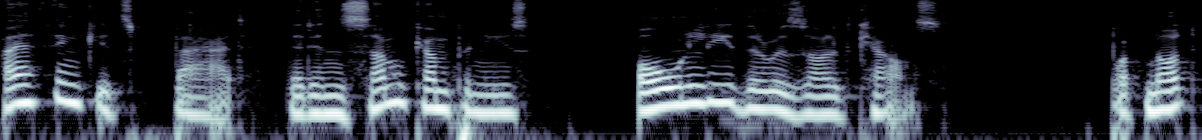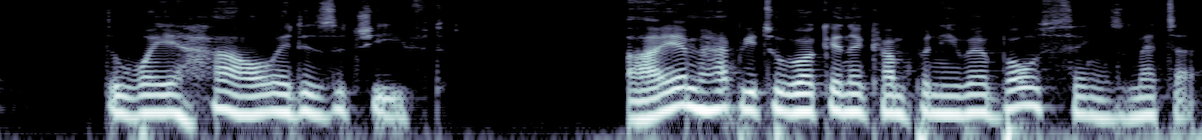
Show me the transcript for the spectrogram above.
I think it's bad that in some companies only the result counts, but not the way how it is achieved. I am happy to work in a company where both things matter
